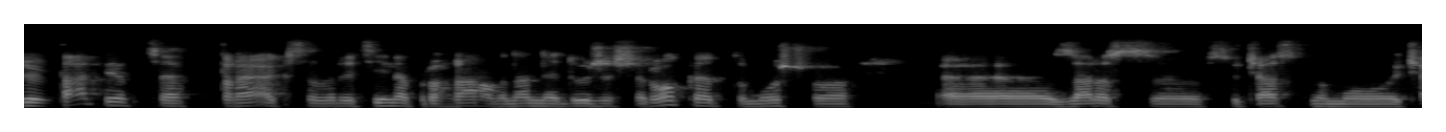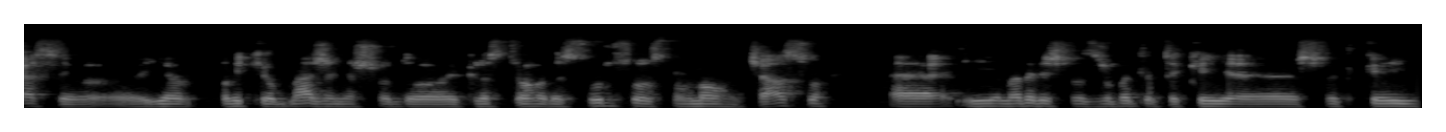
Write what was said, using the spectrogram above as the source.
етапів це преакселераційна програма. Вона не дуже широка, тому що зараз е, в сучасному часі е, є великі обмеження щодо якраз цього ресурсу, основного часу. Е, і ми вирішили зробити такий е, швидкий,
